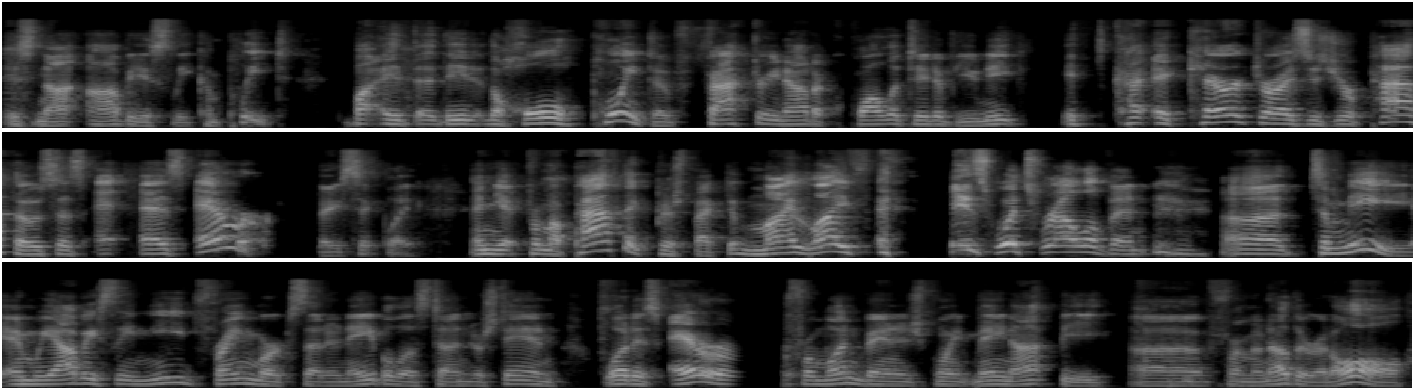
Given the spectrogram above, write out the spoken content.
is not obviously complete But the, the, the, whole point of factoring out a qualitative unique it, it characterizes your pathos as as error basically and yet from a pathic perspective my life is what's relevant uh, to me. And we obviously need frameworks that enable us to understand what is error from one vantage point may not be uh, from another at all.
